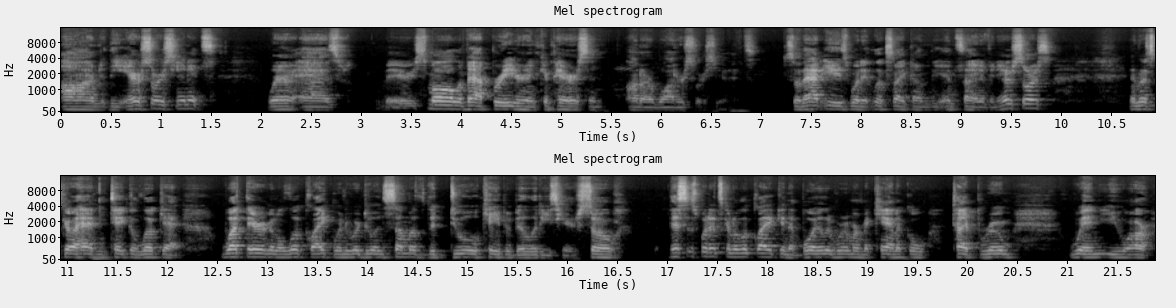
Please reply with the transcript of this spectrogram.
on the air source units, whereas very small evaporator in comparison on our water source units. So that is what it looks like on the inside of an air source. And let's go ahead and take a look at what they're going to look like when we're doing some of the dual capabilities here. So this is what it's going to look like in a boiler room or mechanical type room when you are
